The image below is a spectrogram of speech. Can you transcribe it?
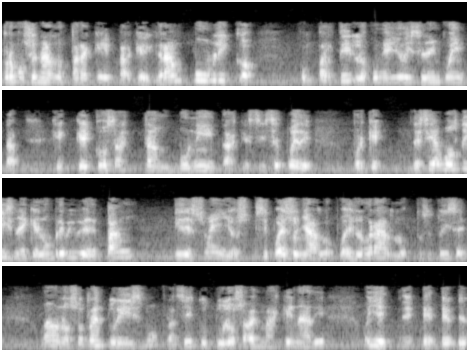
promocionarlos para qué? Para que el gran público compartirlo con ellos y se den cuenta que qué cosas tan bonitas, que sí se puede. Porque decía Walt Disney que el hombre vive de pan y de sueños. Si puedes soñarlo, puedes lograrlo. Entonces tú dices, bueno, nosotros en turismo, Francisco, tú lo sabes más que nadie, oye, eh, eh, eh,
